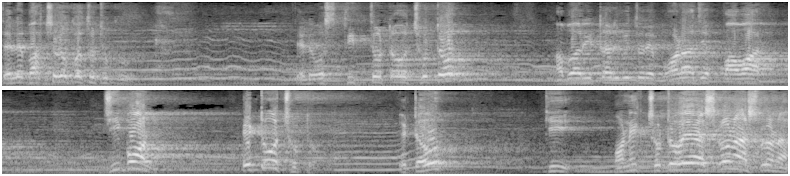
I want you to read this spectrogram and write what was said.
তাহলে বাচ্চারও কতটুকু? তাহলে অস্তিত্বটাও ছোট। আবার এটার ভিতরে ভরা যে পাওয়ার, জীবন, এটাও ছোট। এটাও কি অনেক ছোট হয়ে আসলো না আসলো না।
